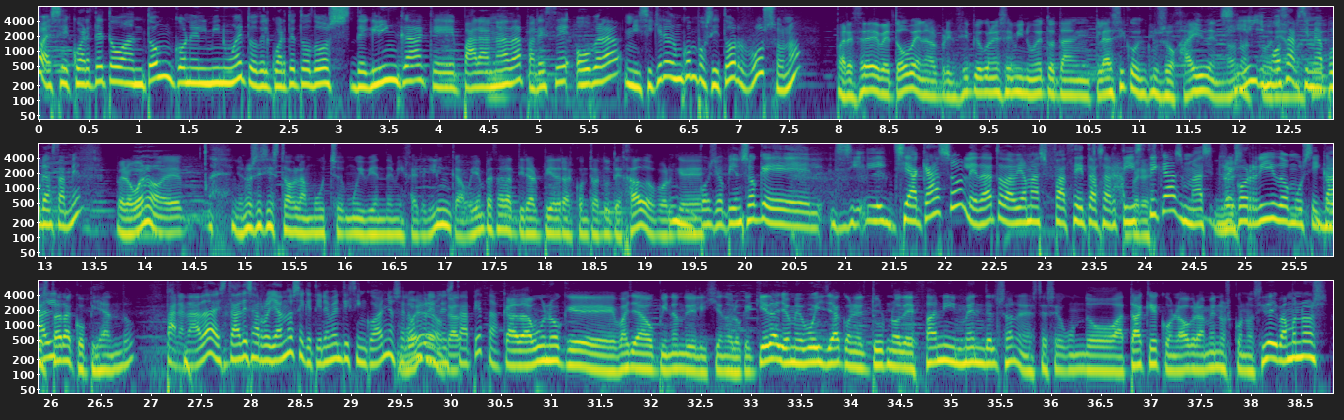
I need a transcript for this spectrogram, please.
Ese cuarteto Antón con el minueto del cuarteto 2 de Glinka, que para nada parece obra ni siquiera de un compositor ruso, ¿no? Parece de Beethoven al principio con ese minueto tan clásico, incluso Haydn, ¿no? Sí, y Mozart, si me apuras también. Pero bueno, eh, yo no sé si esto habla mucho, muy bien de Mijail Glinka. Voy a empezar a tirar piedras contra tu tejado, porque... Mm, pues yo pienso que si, acaso le da todavía más facetas ah, artísticas, más recorrido musical. ¿No estará copiando? Para nada, está desarrollándose, que tiene 25 años el hombre en esta pieza. Cada uno que vaya opinando y eligiendo lo que quiera. Yo me voy ya con el turno de Fanny Mendelssohn en este segundo ataque con la obra menos conocida y vámonos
